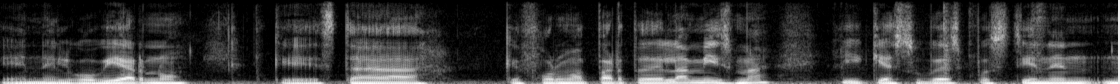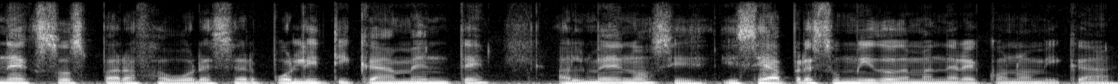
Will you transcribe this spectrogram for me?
en el gobierno que está que forma parte de la misma y que a su vez pues tienen nexos para favorecer políticamente al menos y, y se ha presumido de manera económica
